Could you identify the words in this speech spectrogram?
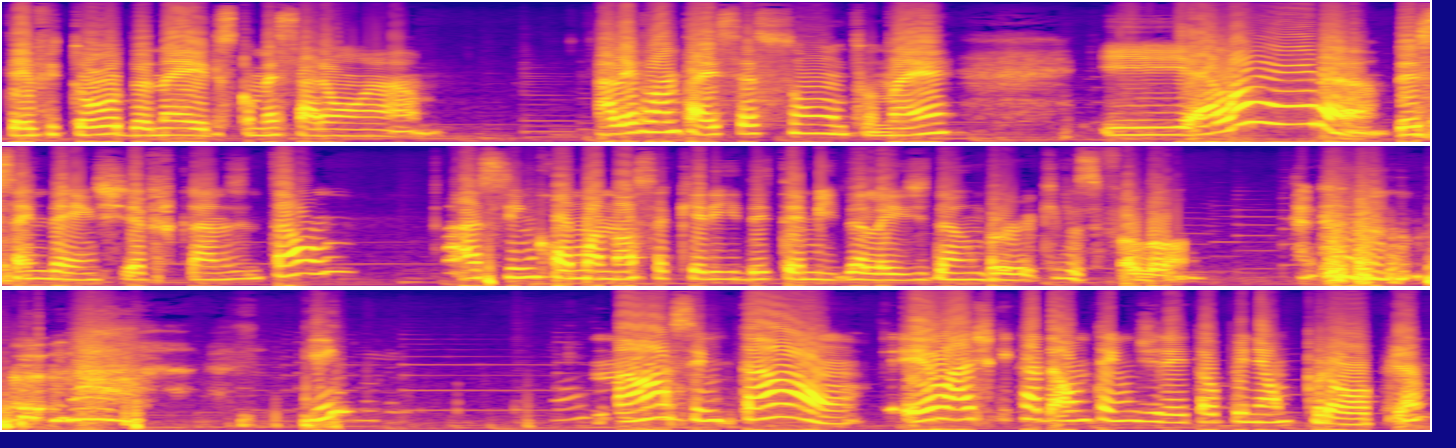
teve toda, né? Eles começaram a, a levantar esse assunto, né? E ela era descendente de africanos, então, assim como a nossa querida e temida Lady Dunbar, que você falou. Nossa, então, eu acho que cada um tem um direito à opinião própria,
